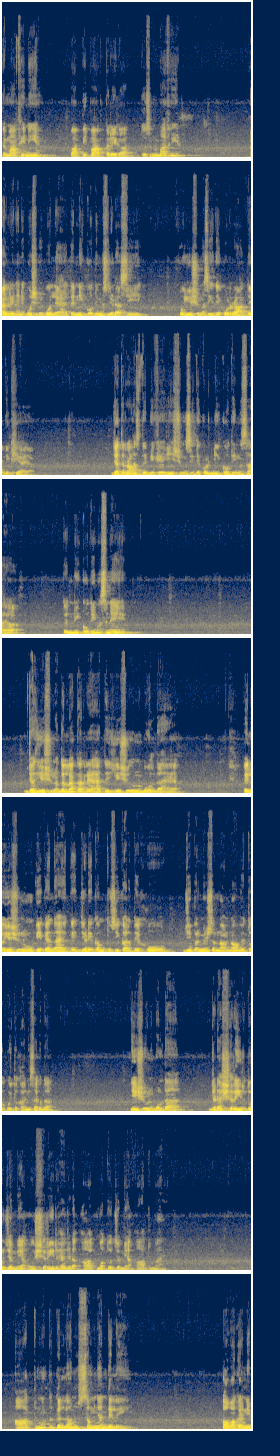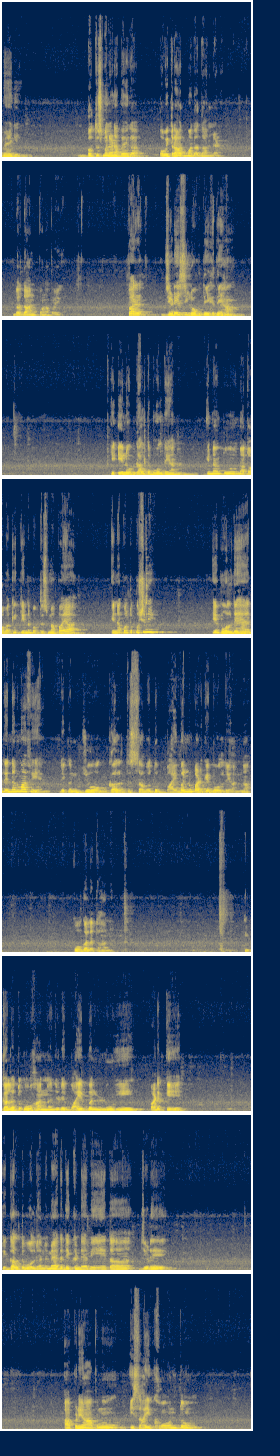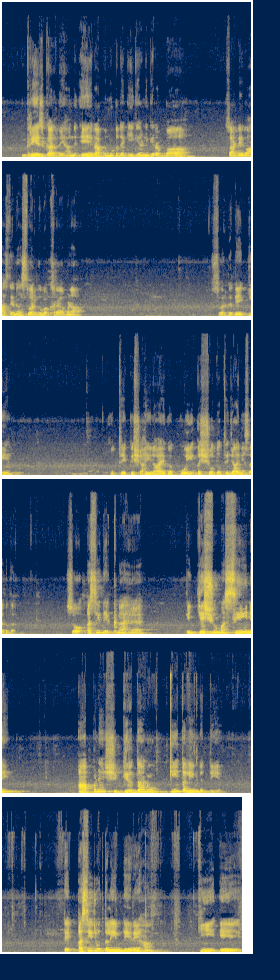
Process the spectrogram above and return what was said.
ਤੇ ਮਾਫੀ ਨਹੀਂ ਹੈ, ਪਾਪੀ ਪਾਪ ਕਰੇਗਾ ਤਾਂ ਉਸ ਨੂੰ ਮਾਫੀ ਹੈ। ਅਗਰ ਇਹਨਾਂ ਨੇ ਕੁਝ ਵੀ ਬੋਲਿਆ ਹੈ ਤੇ ਨਿਕੋਦਿਮਸ ਜਿਹੜਾ ਸੀ ਉਹ ਯੀਸ਼ੂ ਮਸੀਹ ਦੇ ਕੋਲ ਰਾਤ ਦੇ ਵਿਖੇ ਆਇਆ। ਜਦ ਰਾਤ ਦੇ ਵਿਖੇ ਯੀਸ਼ੂ ਮਸੀਹ ਦੇ ਕੋਲ ਨਿਕੋਦੀਮਸ ਆਇਆ, ਤੇ ਨਿਕੋਦਿਮਸ ਨੇ ਜਦ ਯੀਸ਼ੂ ਨਾਲ ਗੱਲਾਂ ਕਰ ਰਿਹਾ ਹੈ, ਤੇ ਯੀਸ਼ੂ ਨੂੰ ਬੋਲਦਾ ਹੈ, ਪਹਿਲਾਂ ਯੀਸ਼ੂ ਨੂੰ ਇਹ ਕਹਿੰਦਾ ਹੈ ਕਿ ਜਿਹੜੇ ਕੰਮ ਤੁਸੀਂ ਕਰਦੇ ਹੋ, ਜੇ ਪਰਮੇਸ਼ਰ ਨਾਲ ਨਾ ਹੋਵੇ ਤਾਂ ਕੋਈ ਦਿਖਾ ਨਹੀਂ ਸਕਦਾ। ਯੀਸ਼ੂ ਨੂੰ ਬੋਲਦਾ, ਜਿਹੜਾ ਸਰੀਰ ਤੋਂ ਜੰਮਿਆ, ਉਹ ਸਰੀਰ ਹੈ, ਜਿਹੜਾ ਆਤਮਾ ਤੋਂ ਜੰਮਿਆ ਆਤਮਾ ਹੈ। ਆਤਮਕ ਗੱਲਾਂ ਨੂੰ ਸਮਝਣ ਦੇ ਲਈ ਤੌਬਾ ਕਰਨੀ ਪਏਗੀ, ਬਪਤਿਸਮਾ ਲੈਣਾ ਪਏਗਾ, ਪਵਿੱਤਰ ਆਤਮਾ ਦਾ ਦਾਨ ਲੈਣਾ, ਵਰਦਾਨ ਪਾਉਣਾ ਪਏਗਾ। ਪਰ ਜਿਹੜੇ ਅਸੀਂ ਲੋਕ ਦੇਖਦੇ ਹਾਂ ਕਿ ਇਹ ਲੋਕ ਗਲਤ ਬੋਲਦੇ ਹਨ, ਇਹਨਾਂ ਤੋਂ ਨਾ ਤੌਬਾ ਕੀਤੀ, ਨਾ ਬਪਤਿਸਮਾ ਪਾਇਆ, ਇਹਨਾਂ ਕੋਲ ਤਾਂ ਕੁਝ ਨਹੀਂ। ਇਹ ਬੋਲਦੇ ਹੈ ਤੇ ਇਹਨਾਂ ਨੂੰ ਮਾਫੀ ਹੈ। ਲੇਕਿਨ ਜੋ ਗਲਤ ਸ਼ਬਦ ਬਾਈਬਲ ਨੂੰ ਪੜ੍ਹ ਕੇ ਬੋਲਦੇ ਹਨ ਨਾ ਉਹ ਗਲਤ ਹਨ। ਗਲਤ ਉਹ ਹਨ ਜਿਹੜੇ ਬਾਈਬਲ ਨੂੰ ਹੀ ਪੜ੍ਹ ਕੇ ਤੇ ਗਲਤ ਬੋਲਦੇ ਹਨ। ਮੈਂ ਤਾਂ ਦੇਖਣ ਡਿਆ ਵੀ ਇਹ ਤਾਂ ਜਿਹੜੇ ਆਪਣੇ ਆਪ ਨੂੰ ਈਸਾਈ ਖੋਣ ਤੋਂ ਗਰੇਜ਼ ਕਰਦੇ ਹਨ, ਇਹ ਰੱਬ ਨੂੰ ਪਤਾ ਕੀ ਕਹਿਣਗੇ? ਰੱਬਾ ਸਾਡੇ ਵਾਸਤੇ ਨਾ ਸਵਰਗ ਵੱਖਰਾ ਬਣਾ। ਸਵਰਗ ਤੇ ਇੱਕ ਹੀ ਹੈ। ਉੱਥੇ ਇੱਕ ਸ਼ਾਹੀ ਰਾਹ ਹੈਗਾ, ਕੋਈ ਅਸ਼ੁੱਧ ਉੱਥੇ ਜਾ ਨਹੀਂ ਸਕਦਾ। ਸੋ ਅਸੀਂ ਦੇਖਣਾ ਹੈ ਕਿ ਯੀਸ਼ੂ ਮਸੀਹ ਨੇ ਆਪਣੇ ਸ਼ਾਗਿਰਦਾਂ ਨੂੰ ਕੀ ਤਾਲੀਮ ਦਿੱਤੀ ਹੈ? ਤੇ ਅਸੀਂ ਜੋ ਤਾਲੀਮ ਦੇ ਰਹੇ ਹਾਂ, ਕੀ ਇਹ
